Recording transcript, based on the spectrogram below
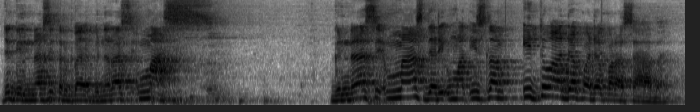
Itu generasi terbaik, generasi emas. Generasi emas dari umat Islam itu ada pada para sahabat.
